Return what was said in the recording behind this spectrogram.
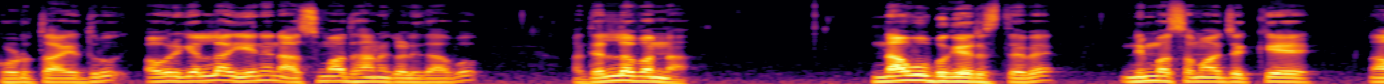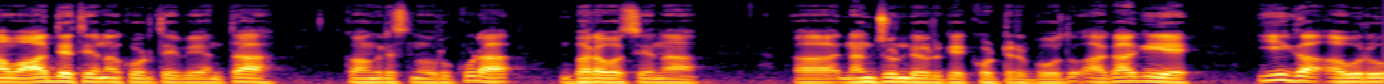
ಕೊಡ್ತಾ ಇದ್ದರು ಅವರಿಗೆಲ್ಲ ಏನೇನು ಅಸಮಾಧಾನಗಳಿದಾವೋ ಅದೆಲ್ಲವನ್ನು ನಾವು ಬಗೆಹರಿಸ್ತೇವೆ. ನಿಮ್ಮ ಸಮಾಜಕ್ಕೆ ನಾವು ಆದ್ಯತೆಯನ್ನು ಕೊಡ್ತೀವಿ ಅಂತ ಕಾಂಗ್ರೆಸ್ನವರು ಕೂಡ ಭರವಸೆನ ನಂಜುಂಡೆಯವರಿಗೆ ಕೊಟ್ಟಿರ್ಬೋದು. ಹಾಗಾಗಿಯೇ ಈಗ ಅವರು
